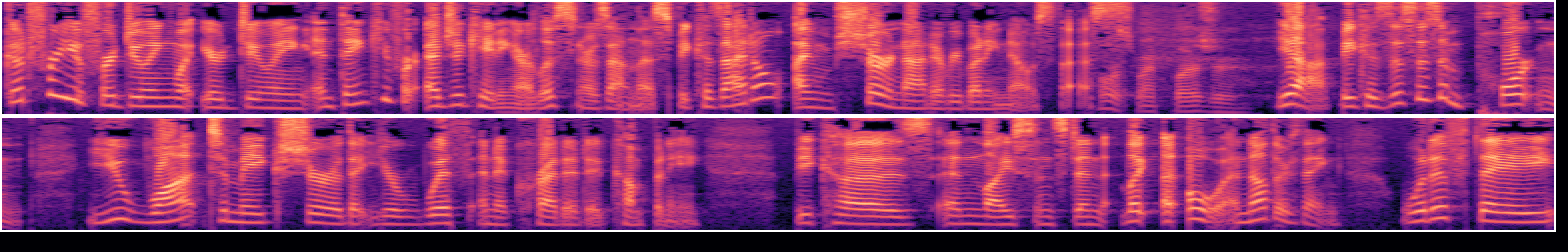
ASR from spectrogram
Good for you for doing what you're doing, and thank you for educating our listeners on this because I don't. I'm sure not everybody knows this. Oh, it's my pleasure. Yeah, because this is important. You want to make sure that you're with an accredited company because and licensed and like oh, another thing. What if they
